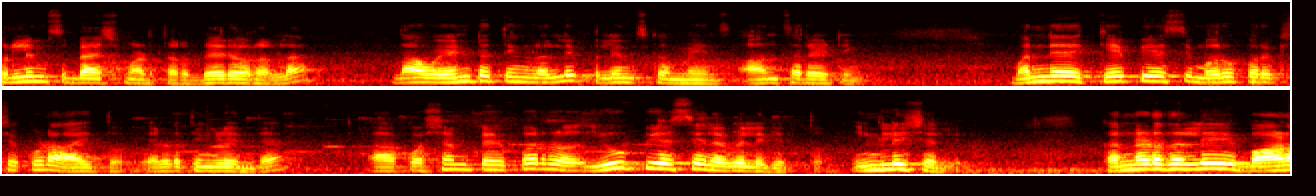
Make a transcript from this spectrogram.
ಪ್ರಿಲಿಮ್ಸ್ ಬ್ಯಾಚ್ ಮಾಡ್ತಾರೆ ಬೇರೆಯವರೆಲ್ಲ. ನಾವು ಎಂಟು ತಿಂಗಳಲ್ಲಿ prelims cum mains answer writing ಮೊನ್ನೆ ಕೆ ಪಿ ಎಸ್ ಸಿ ಮರುಪರೀಕ್ಷೆ ಕೂಡ ಆಯಿತು, ಎರಡು ತಿಂಗಳ ಹಿಂದೆ. ಆ question paper U P S C ಲೆವೆಲಿಗಿತ್ತು ಇಂಗ್ಲೀಷಲ್ಲಿ ಕನ್ನಡದಲ್ಲಿ ಭಾಳ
